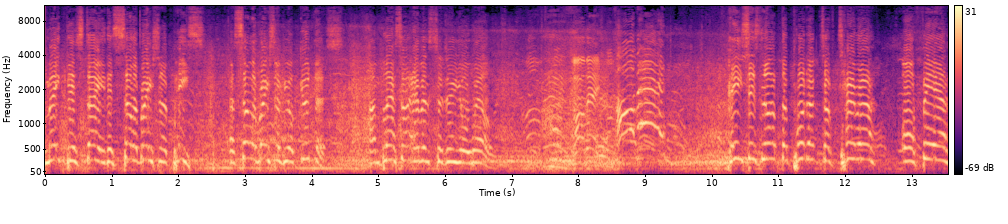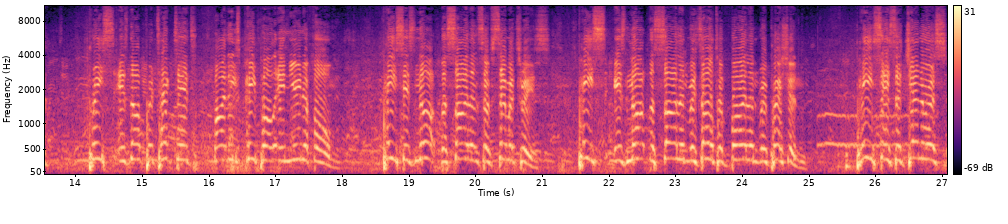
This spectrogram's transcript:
Make this day, this celebration of peace, a celebration of your goodness, and bless our Evans to do your will. Amen. Amen. Peace is not the product of terror or fear. Peace is not protected by these people in uniform. Peace is not the silence of cemeteries. Peace is not the silent result of violent repression. Peace is the generous,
